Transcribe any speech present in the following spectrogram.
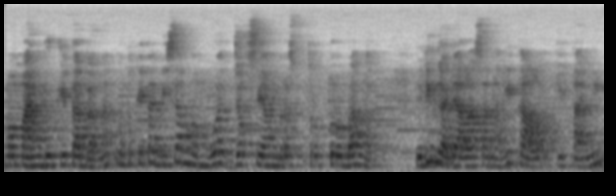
memandu kita banget untuk kita bisa membuat jokes yang berstruktur banget. Jadi nggak ada alasan lagi kalau kita nih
